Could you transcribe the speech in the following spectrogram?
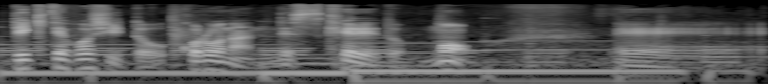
ルできてほしいところなんですけれども、え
